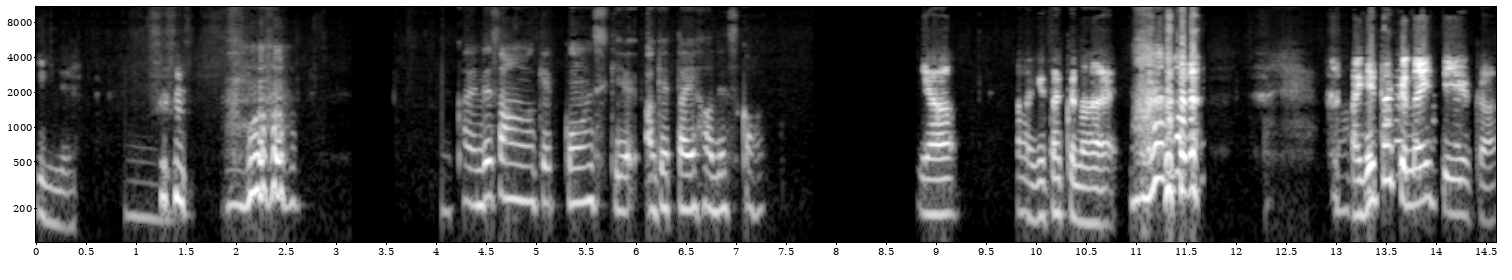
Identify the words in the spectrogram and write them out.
いいね。楓さんは結婚式あげたい派ですか？いや、あげたくない。あげたくないっていうか、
